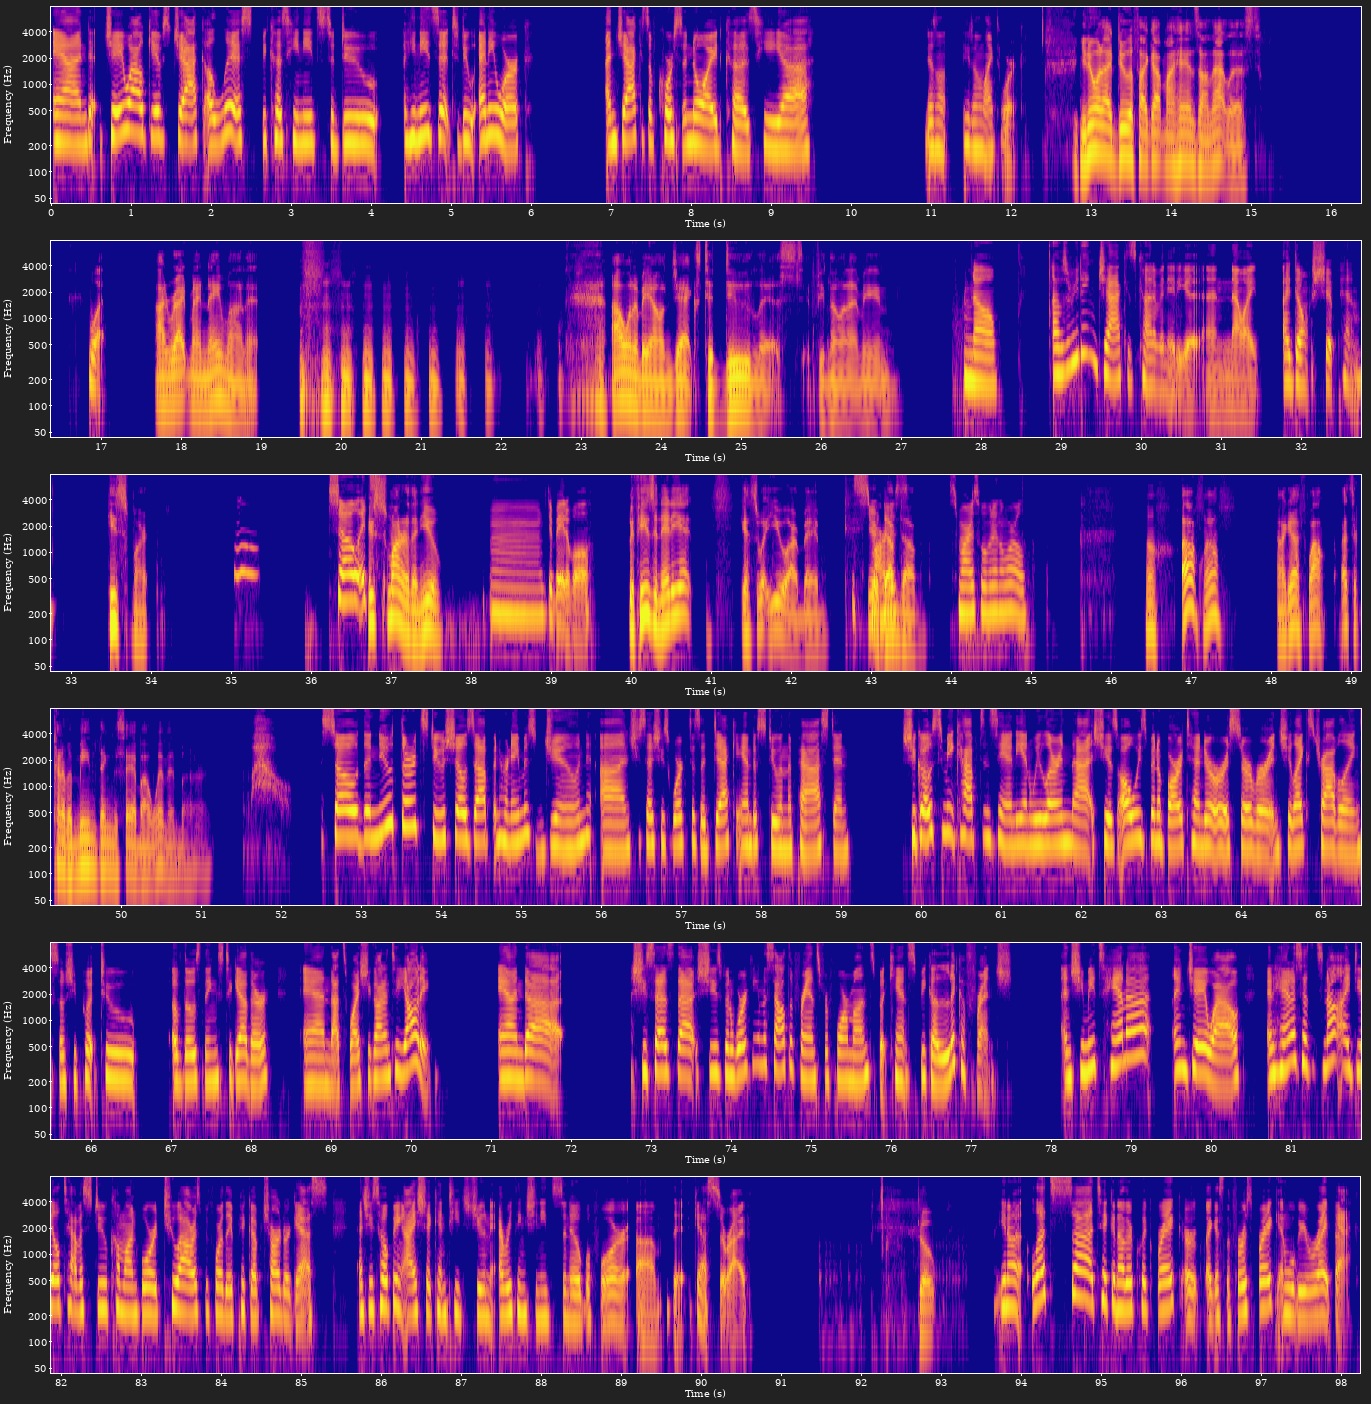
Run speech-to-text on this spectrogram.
And JWoww gives Jack a list because he needs to do he needs it to do any work. And Jack is of course annoyed because he uh he doesn't he doesn't like to work. You know what I'd do if I got my hands on that list? What? I'd write my name on it. I want to be on Jack's to do list, if you know what I mean. No. I was reading Jack is kind of an idiot and now I I don't ship him. He's smart. So it's He's smarter than you. mm, debatable. If he's an idiot, guess what you are, babe? You're dumb dumb. smartest woman in the world. Oh, oh well. I guess. Wow, that's a kind of a mean thing to say about women, but all right. Wow. So the new third stew shows up, and her name is June. Uh, and she says she's worked as a deck and a stew in the past. And she goes to meet Captain Sandy, and we learn that she has always been a bartender or a server, and she likes traveling. So she put two of those things together, and that's why she got into yachting. And uh, she says that she's been working in the south of France for four months, but can't speak a lick of French. And she meets Hannah and JWoww, and Hannah says it's not ideal to have a stew come on board two hours before they pick up charter guests. And she's hoping Aesha can teach June everything she needs to know before um, the guests arrive. Dope. You know, let's uh, take another quick break, or I guess the first break, and we'll be right back.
